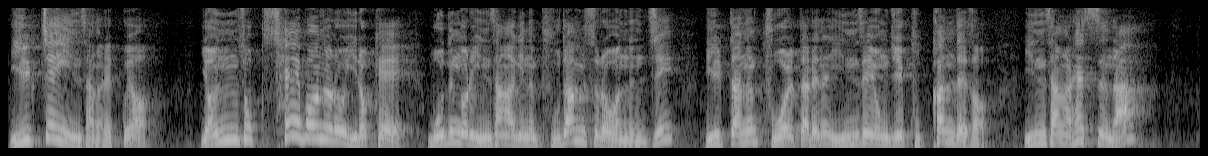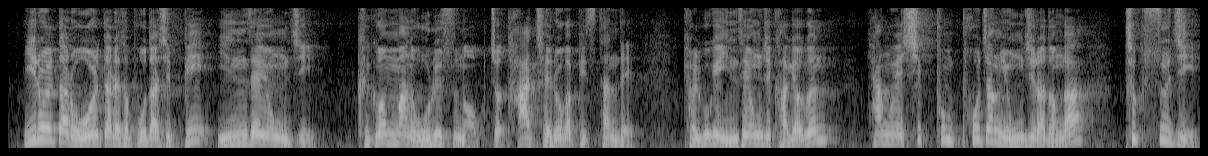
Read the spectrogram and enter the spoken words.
일제히 인상을 했고요. 연속 세 번으로 이렇게 모든 걸 인상하기는 부담스러웠는지 일단은 9월 달에는 인쇄용지에 국한돼서 인상을 했으나 1월 달, 5월 달에서 보다시피 인쇄용지 그것만 오를 수는 없죠. 다 재료가 비슷한데 결국에 인쇄용지 가격은 향후에 식품 포장 용지라던가 특수지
